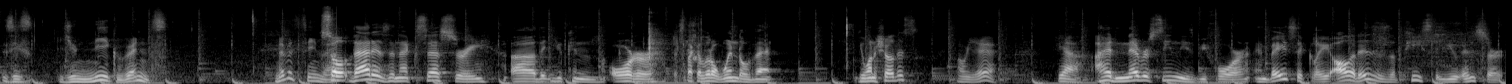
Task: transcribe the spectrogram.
these unique vents. Never seen that. So that is an accessory uh, that you can order. It's like a little window vent. You want to show this? Oh yeah. Yeah, I had never seen these before. And basically all it is is a piece that you insert.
